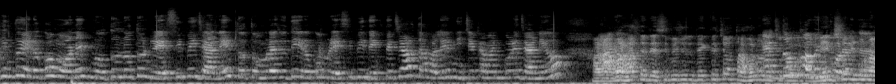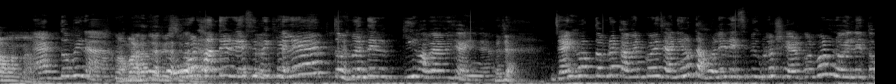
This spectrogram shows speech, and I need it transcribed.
কিন্তু এরকম অনেক নতুন নতুন রেসিপি জানে তো তোমরা যদি এরকম রেসিপি দেখতে চাও তাহলে নিচে কমেন্ট করে জানিও। আর আমার হাতের রেসিপি যদি দেখতে চাও তাহলে নিচে একদম comment- কমেন্ট mention করবে পুরো না আমার নাম একদমই না। আমার হাতের recipe। ওর হাতের রেসিপি খেলে তোমাদের কি হবে আমি জানি না। আচ্ছা যাই হোক তোমরা কমেন্ট করে জানিও তাহলে রেসিপিগুলো শেয়ার করব। নইলে তো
